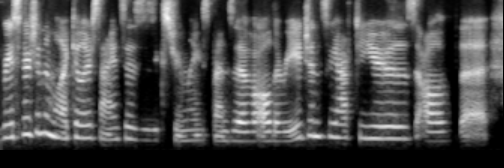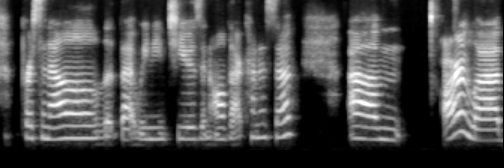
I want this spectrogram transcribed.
research in the molecular sciences is extremely expensive. All the reagents we have to use, all of the personnel that, that we need to use, and all that kind of stuff. Um, our lab,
